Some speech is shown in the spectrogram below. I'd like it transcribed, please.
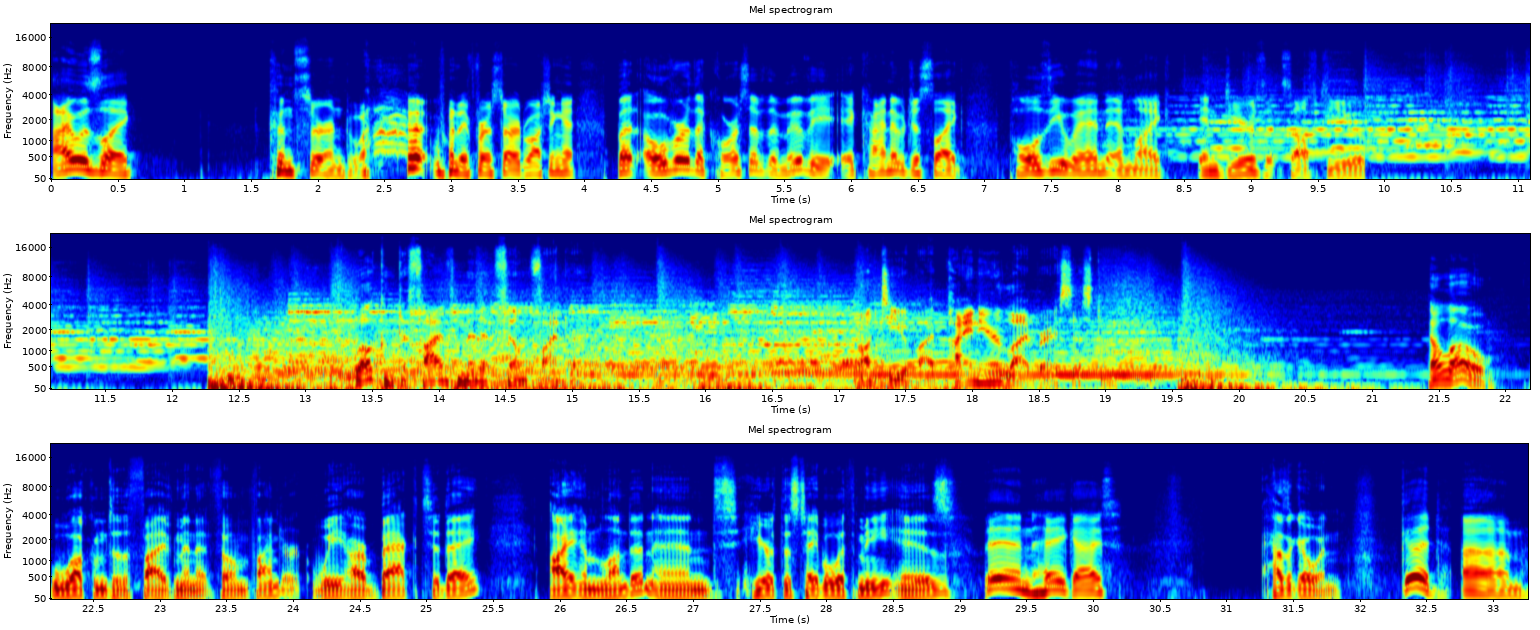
I was like concerned when, when I first started watching it, but over the course of the movie, it kind of just like pulls you in and like endears itself to you. Welcome to 5 Minute Film Finder. Brought to you by Pioneer Library System. Hello. Welcome to the 5 Minute Film Finder. We are back today. I am London, and here at this table with me is. Ben, hey guys. How's it going? Good. Um,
